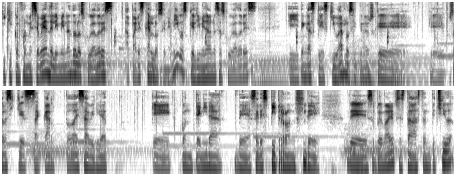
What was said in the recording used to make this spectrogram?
y que conforme se vayan eliminando los jugadores aparezcan los enemigos que eliminaron a esos jugadores y tengas que esquivarlos y tener que, pues ahora sí que sacar toda esa habilidad que contenida de hacer speedrun de, de Super Mario pues está bastante chido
